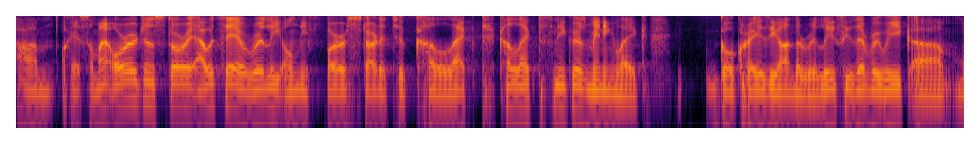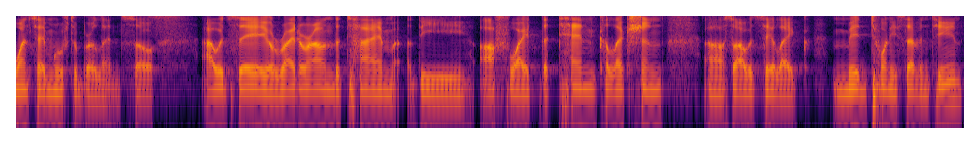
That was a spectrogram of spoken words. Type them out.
Um, okay, so my origin story, I would say I really only first started to collect collect sneakers, meaning like go crazy on the releases every week. Um, once I moved to Berlin, so I would say right around the time the Off White the Ten collection. Uh, so I would say like mid 2017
